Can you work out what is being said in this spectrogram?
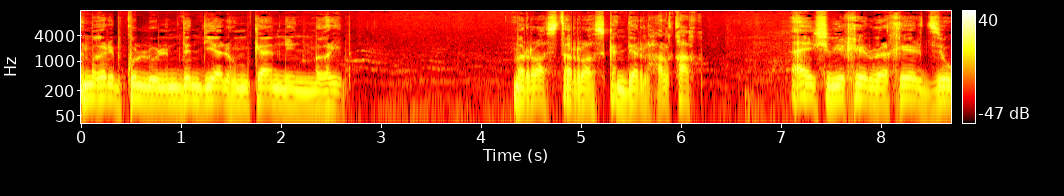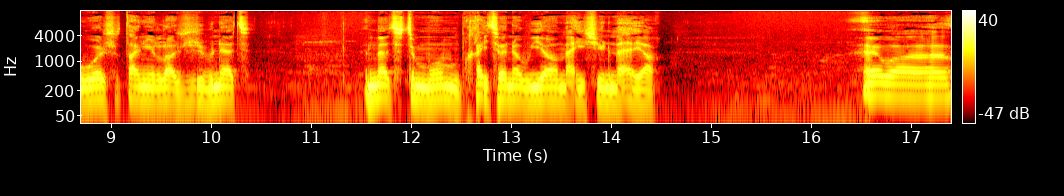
المغرب كله المدن ديالهم كاملين المغرب. من راس الراس كندير الحلقة. عايش بخير والخير تزوج عطاني الله جوج بنات مات تمهم بقيت أنا وياهم عايشين معايا. ايوا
